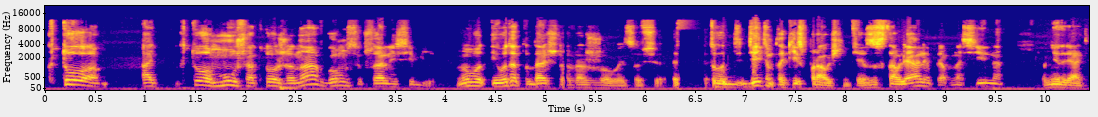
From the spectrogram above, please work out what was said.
кто, а, кто муж, а кто жена в гомосексуальной семье? Ну вот, и вот это дальше разжевывается все. Это вот детям такие справочники заставляли прям насильно внедрять.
